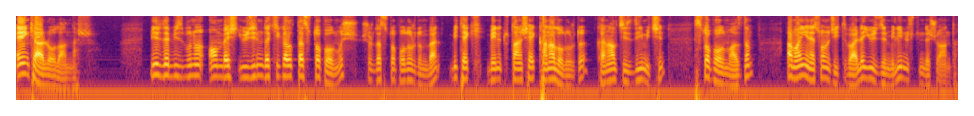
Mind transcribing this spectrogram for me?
En karlı olanlar. Bir de biz bunu 15-120 dakikalıkta stop olmuş. Şurada stop olurdum ben. Bir tek beni tutan şey kanal olurdu. Kanal çizdiğim için stop olmazdım. Ama yine sonuç itibariyle 120'liğin üstünde şu anda.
